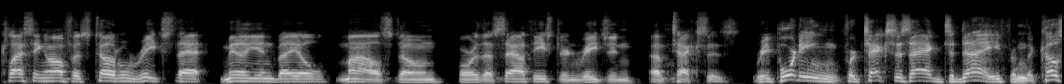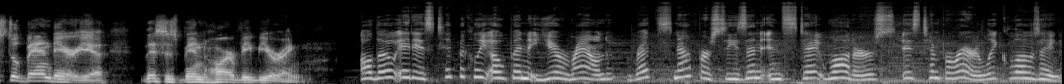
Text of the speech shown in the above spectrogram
classing office total reach that million bale milestone for the southeastern region of Texas. Reporting for Texas Ag Today from the Coastal Bend area, this has been Harvey Buehring. Although it is typically open year round, red snapper season in state waters is temporarily closing.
